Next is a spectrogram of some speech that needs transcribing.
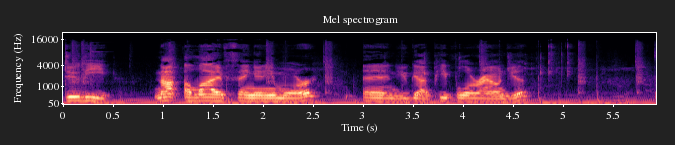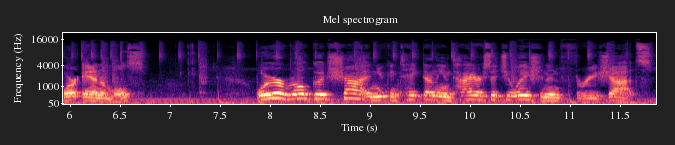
do the not alive thing anymore, and you've got people around you, or animals, or you're a real good shot and you can take down the entire situation in three shots.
